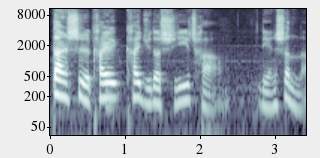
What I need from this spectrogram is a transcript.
但是开开局的十一场连胜呢，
